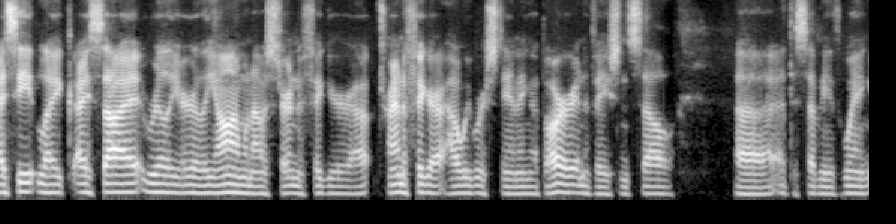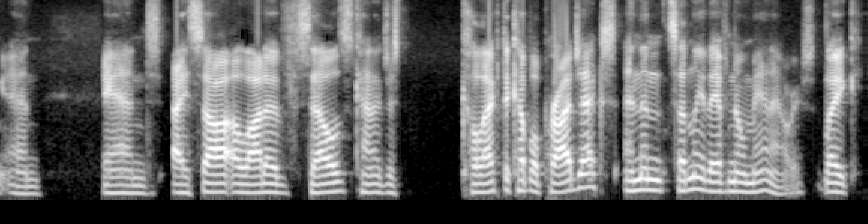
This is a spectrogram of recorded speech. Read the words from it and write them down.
I see like I saw it really early on when I was starting to figure out trying to figure out how we were standing up our innovation cell uh, at the 70th wing and and I saw a lot of cells kind of just collect a couple projects and then suddenly they have no man hours. Like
